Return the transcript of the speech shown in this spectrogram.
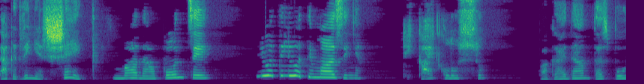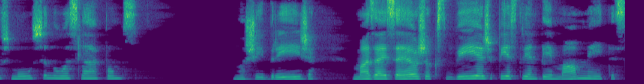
Tagad viņa ir šeit, manā puncī, ļoti, ļoti maziņa, tikai klusu. Pagaidām tas būs mūsu noslēpums. No šī brīža mazais elžuks bieži pieskrien pie mammītes,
